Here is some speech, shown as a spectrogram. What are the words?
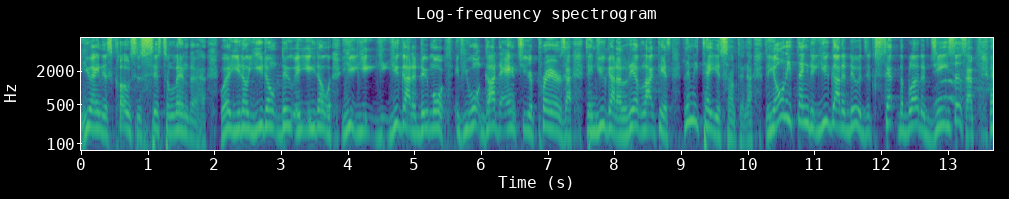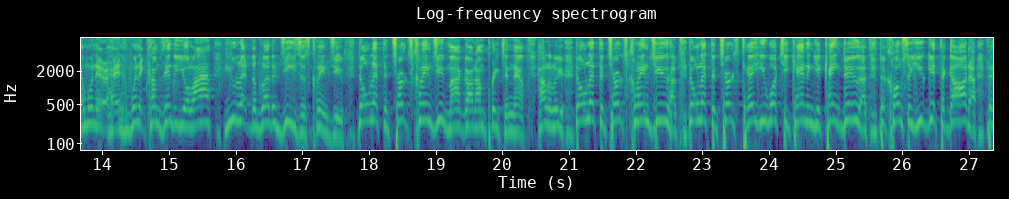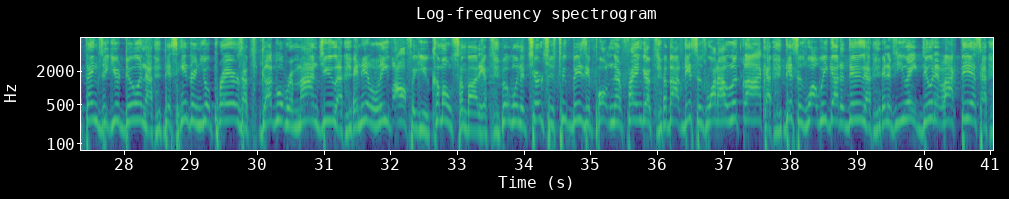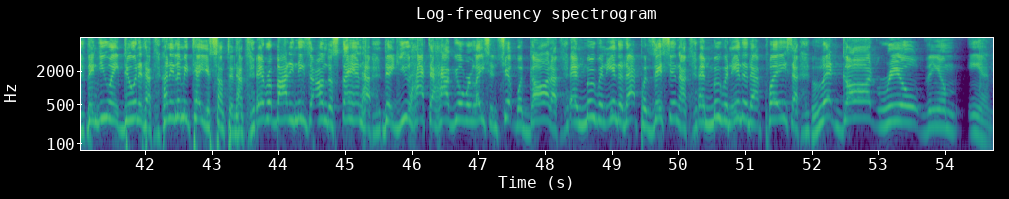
You ain't as close as Sister Linda. Well, you know, you don't do, you know, you, you, you got to do more. If you want God to answer your prayers, uh, then you got to live like this. Let me tell you something. Uh, the only thing that you got to do is accept the blood of Jesus. Uh, and when it, when it comes into your life, you let the blood of Jesus cleanse you. Don't let the church cleanse you. My God, I'm preaching now. Hallelujah. Don't let the church cleanse you. Don't let the church tell you what you can and you can't do. The closer you get to God, the things that you're doing that's hindering your prayers, God will remind you uh, and it'll leave off of you. Come on, somebody. But when the church is too busy pointing their finger about this is what I look like, uh, this is what we got to do, uh, and if you ain't doing it like this, uh, then you ain't doing it. Uh, honey, let me tell you something. Uh, everybody needs to understand that you have to have your relationship with God and moving into that position and moving into that place. Let God reel them in.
